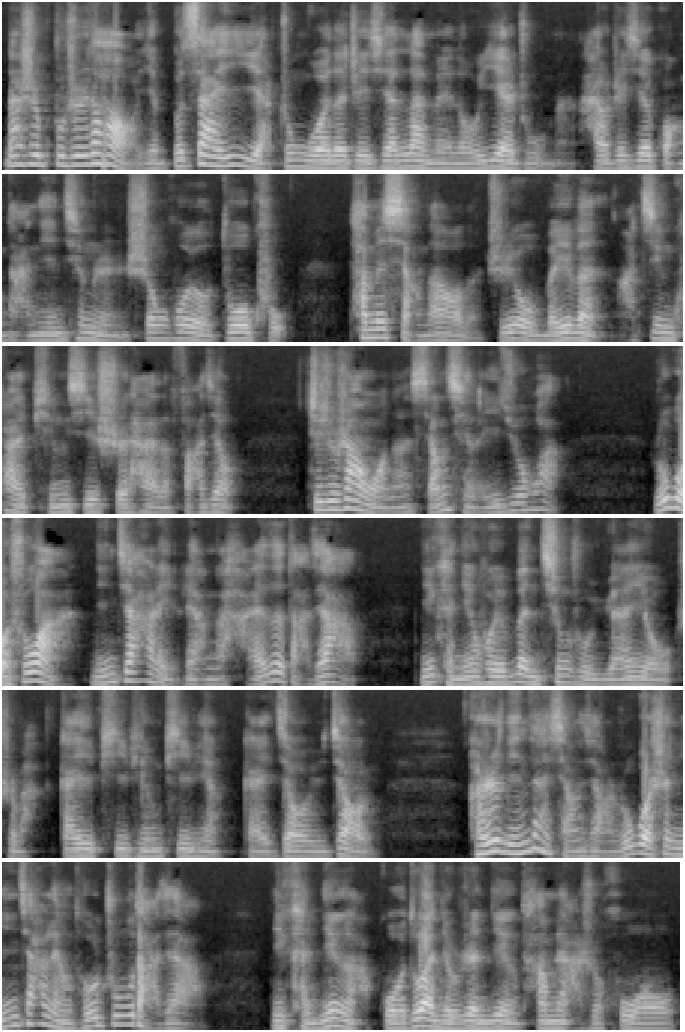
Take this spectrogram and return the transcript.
那是不知道也不在意啊，中国的这些烂尾楼业主们，还有这些广大年轻人生活有多苦，他们想到的只有维稳啊，尽快平息事态的发酵。这就让我呢想起了一句话：如果说啊，您家里两个孩子打架了，你肯定会问清楚缘由，是吧？该批评批评，该教育教育。可是您再想想，如果是您家两头猪打架，你肯定啊果断就认定他们俩是互殴，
